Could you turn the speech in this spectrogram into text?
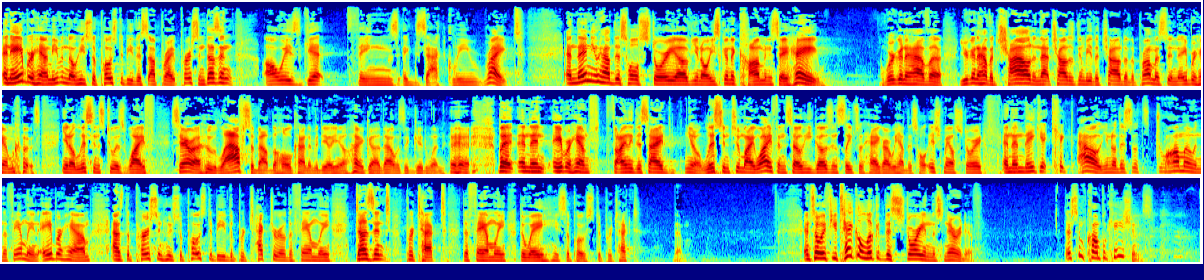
And Abraham, even though he's supposed to be this upright person, doesn't always get things exactly right. And then you have this whole story of, you know, he's going to come and say, hey, we're going to have a you're going to have a child and that child is going to be the child of the promise. And abraham goes you know listens to his wife sarah who laughs about the whole kind of a deal. You know oh god that was a good one. But and then abraham finally decides you know listen to my wife. And so he goes and sleeps with hagar. We have this whole ishmael story. And then they get kicked out. You know there's this drama in the family. And abraham as the person who's supposed to be the protector of the family doesn't protect the family the way he's supposed to protect and so, if you take a look at this story and this narrative, there's some complications.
